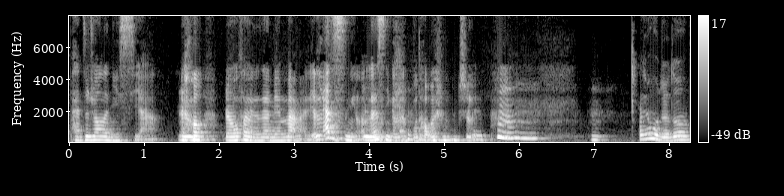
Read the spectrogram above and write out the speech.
盘子装了你洗啊。然后，然后范伟就在那边骂骂，也烂死你了，烂死你个烂骨头什么之类的。嗯而且我觉得，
